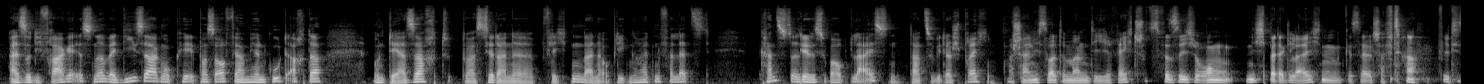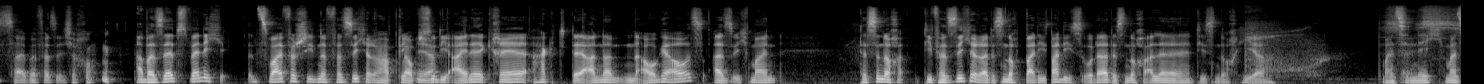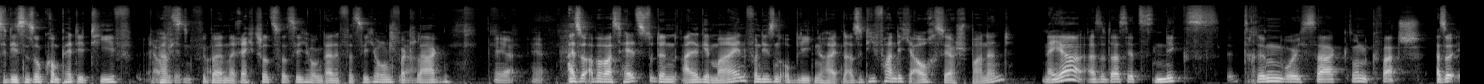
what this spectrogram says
Also die Frage ist, ne, wenn die sagen, okay, pass auf, wir haben hier einen Gutachter und der sagt, du hast hier deine Pflichten, deine Obliegenheiten verletzt, Kannst du dir das überhaupt leisten, da zu widersprechen? Wahrscheinlich sollte man die Rechtsschutzversicherung nicht bei der gleichen Gesellschaft haben wie die Cyberversicherung. Aber selbst wenn ich zwei verschiedene Versicherer habe, glaubst ja. du, die eine Krähe hackt der anderen ein Auge aus? Also ich meine, das sind doch die Versicherer, das sind doch Buddies, Buddies, oder? Das sind doch alle, die sind doch hier. Meinst du nicht? Meinst du, die sind so kompetitiv? Du ja, kannst über eine Rechtsschutzversicherung deine Versicherung Klar. verklagen? Ja, ja. Also, aber was hältst du denn allgemein von diesen Obliegenheiten? Also, die fand ich auch sehr spannend. Naja, also da ist jetzt nichts drin, wo ich sage, so ein Quatsch. Also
